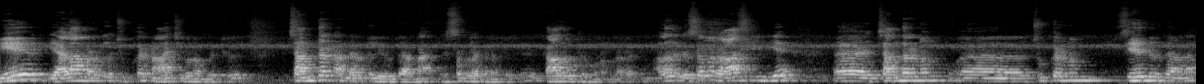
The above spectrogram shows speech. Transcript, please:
நேர் ஏழாம் இடத்துல சுக்கரன் ஆட்சி பலம் பெற்று சந்திரன் அந்த இடத்துல இருந்தார்னா ரிஷப லக்னத்துக்கு காதல் திருமணம் நடக்கும். அல்லது ரிஷப ராசியிலேயே சந்திரனும் சுக்கரனும் சுக்கிரனும் சேர்ந்திருந்தாங்கன்னா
